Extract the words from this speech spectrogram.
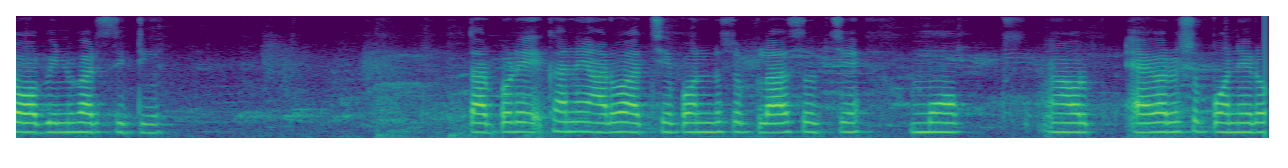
top university তারপরে এখানে আরও আছে পনেরোশো প্লাস হচ্ছে মক্স আর এগারোশো পনেরো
